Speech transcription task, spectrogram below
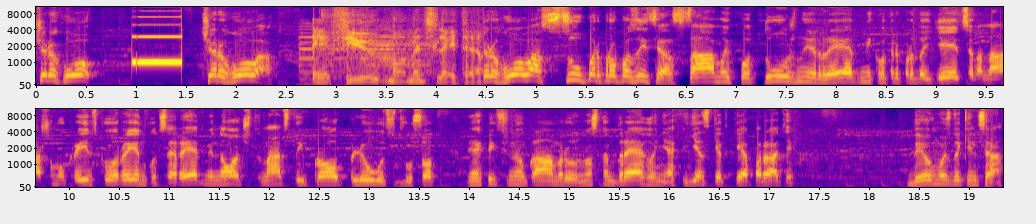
Черго... Чергова. A few moments later. Чергова супер пропозиція. Самий потужний Redmi, який продається на нашому українському ринку. Це Redmi Note 14 Pro Plus з 200 мегапіксельною камерою на Snapdragon, офігенський такий апаратик. Дивимось до кінця.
